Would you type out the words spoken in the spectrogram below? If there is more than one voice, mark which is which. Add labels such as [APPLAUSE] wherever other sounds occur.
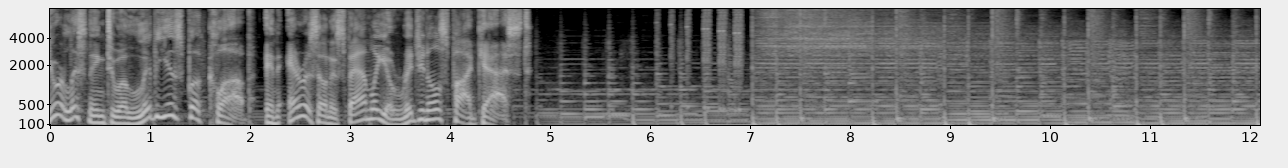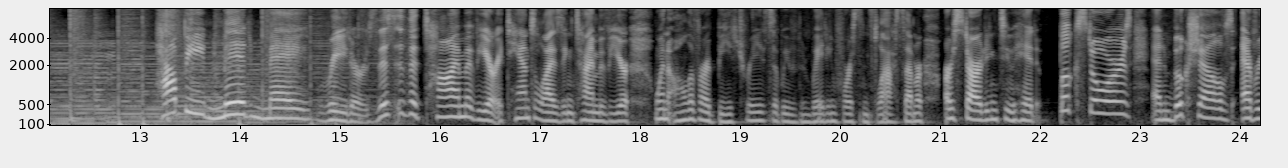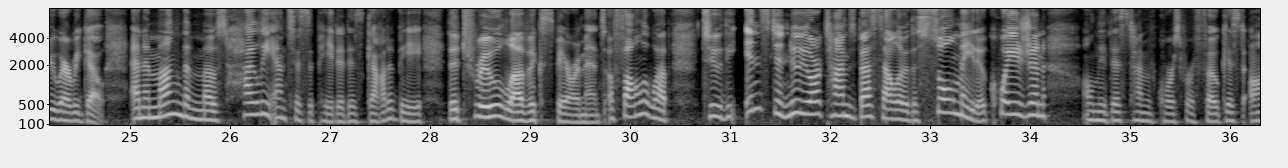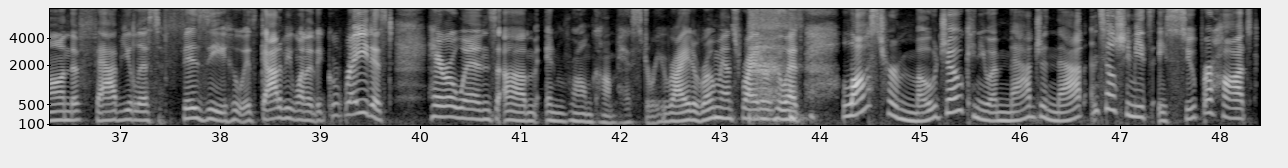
Speaker 1: You're listening to Olivia's Book Club, an Arizona's Family Originals podcast.
Speaker 2: Happy mid May readers. This is the time of year, a tantalizing time of year, when all of our beach reads that we've been waiting for since last summer are starting to hit bookstores and bookshelves everywhere we go. And among the most highly anticipated has got to be The True Love Experiment, a follow up to the instant New York Times bestseller, The Soulmate Equation. Only this time, of course, we're focused on the fabulous Fizzy, who has got to be one of the greatest heroines um, in rom com history, right? A romance writer who has [LAUGHS] lost her mojo. Can you imagine that? Until she meets a super hot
